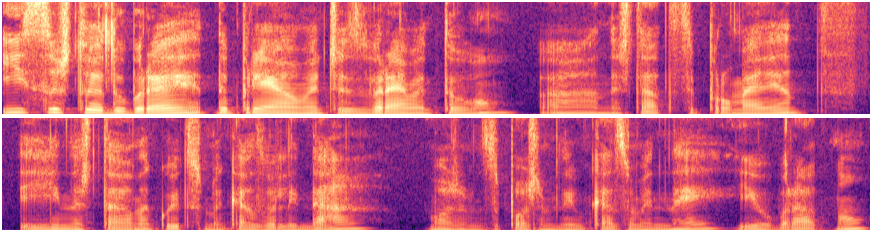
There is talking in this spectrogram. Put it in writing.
И също е добре да приемаме, че с времето а, нещата се променят и неща, на които сме казвали да, можем да започнем да им казваме не и обратно.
